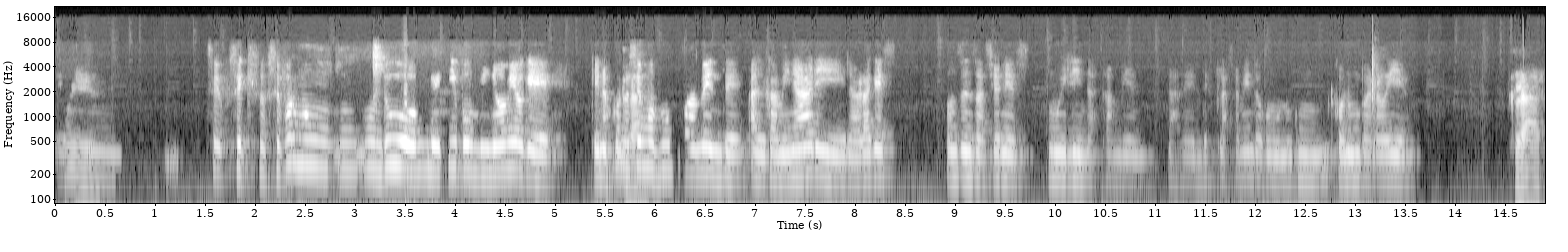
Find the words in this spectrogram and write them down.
Eh, se, se, forma un, un, dúo, un equipo, un binomio que, que nos conocemos mutuamente al caminar y la verdad que son sensaciones muy lindas también, las del desplazamiento con un, con un perro guía. Claro.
